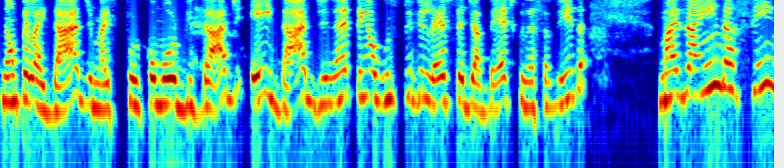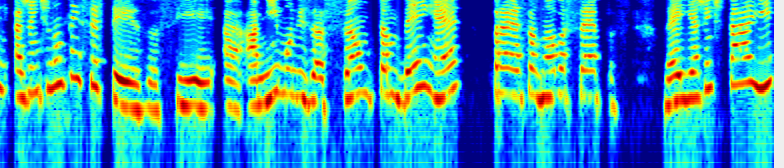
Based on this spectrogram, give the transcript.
Não pela idade, mas por comorbidade e idade, né? Tem alguns privilégios ser diabético nessa vida, mas ainda assim a gente não tem certeza se a, a minha imunização também é para essas novas cepas, né? E a gente está aí,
